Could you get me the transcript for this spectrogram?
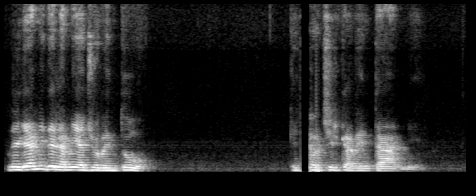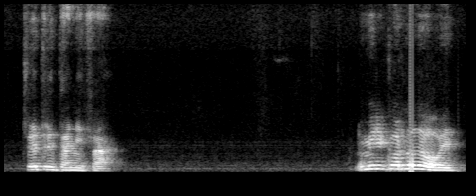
negli anni della mia gioventù che ho circa 20 anni cioè 30 anni fa. Non mi ricordo dove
